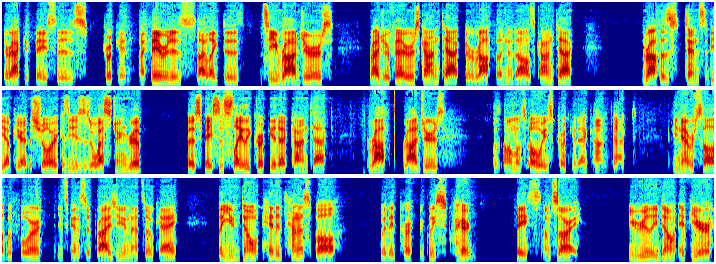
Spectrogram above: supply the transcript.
their racket face is crooked. My favorite is I like to see Rogers, Roger Federer's contact or Rafa Nadal's contact. Rafa's tends to be up here at the shoulder because he uses a Western grip, but his face is slightly crooked at contact. Rafa, Rogers was almost always crooked at contact. If you never saw it before, it's going to surprise you, and that's okay but you don't hit a tennis ball with a perfectly square face. I'm sorry. You really don't if you're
